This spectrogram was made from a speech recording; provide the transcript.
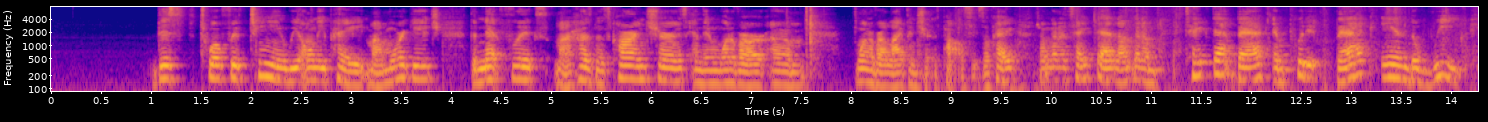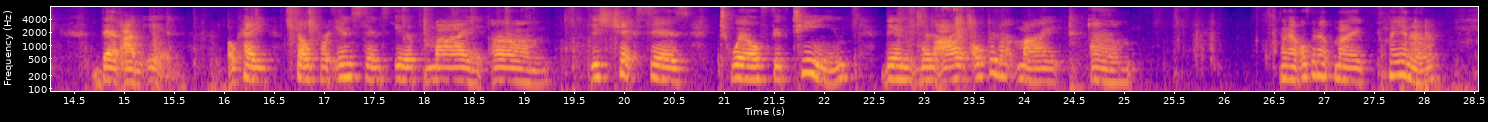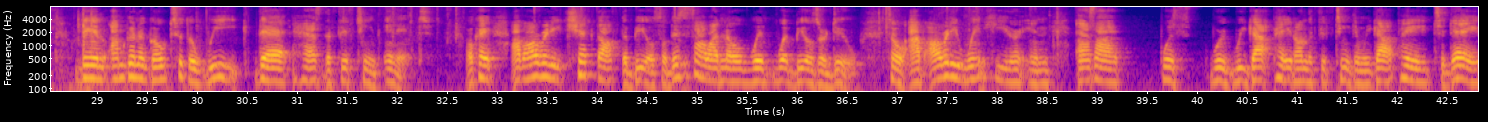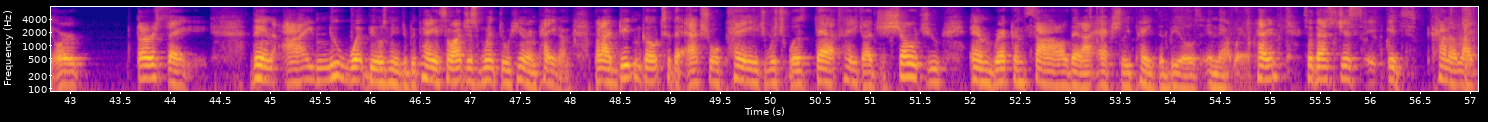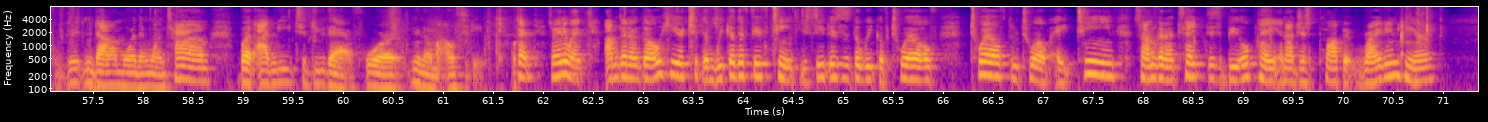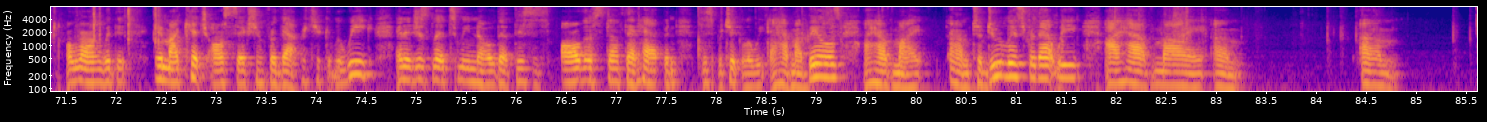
this 1215 we only paid my mortgage the netflix my husband's car insurance and then one of our um one of our life insurance policies okay? So i'm going to take that and i'm going to take that back and put it back in the week that i'm in okay? So for instance if my um this check says 1215 then when i open up my um when i open up my planner then I'm going to go to the week that has the 15th in it. Okay, I've already checked off the bill. So this is how I know when, what bills are due. So I've already went here and as I was, we, we got paid on the 15th and we got paid today or Thursday then I knew what bills needed to be paid. So I just went through here and paid them. But I didn't go to the actual page, which was that page I just showed you, and reconcile that I actually paid the bills in that way, okay? So that's just, it's kind of like written down more than one time, but I need to do that for, you know, my OCD. Okay, so anyway, I'm going to go here to the week of the 15th. You see, this is the week of 12, 12 through 12, 18. So I'm going to take this bill pay and I just plop it right in here along with it in my catch-all section for that particular week. And it just lets me know that this is all the stuff that happened this particular week. I have my bills. I have my um, to-do list for that week. I have my um, um,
